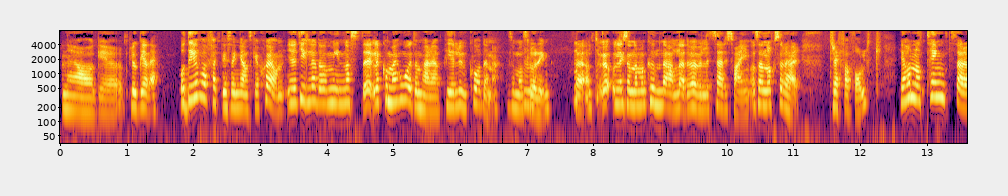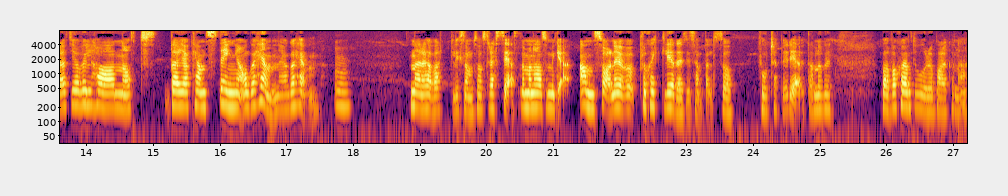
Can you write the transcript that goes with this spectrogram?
när jag eh, pluggade. Och det var faktiskt en ganska skön... Jag gillade att minnas, eller komma ihåg de här PLU-koderna som man slår in för allt. Och liksom när man kunde alla, det var väldigt satisfying. Och sen också det här, träffa folk. Jag har nog tänkt så här att jag vill ha något där jag kan stänga och gå hem när jag går hem. När det har varit liksom som stressigast. När man har så mycket ansvar. När jag var projektledare till exempel så fortsatte ju det. Utan då vill bara vad skönt det vore att bara kunna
